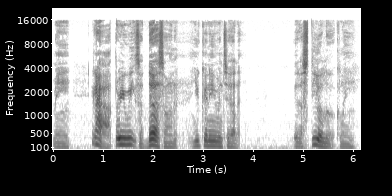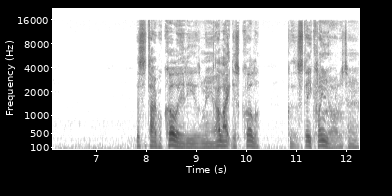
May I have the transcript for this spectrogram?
I mean, you got three weeks of dust on it. You couldn't even tell it. It'll still look clean. That's the type of color it is, man. I like this color because it stay clean all the time.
